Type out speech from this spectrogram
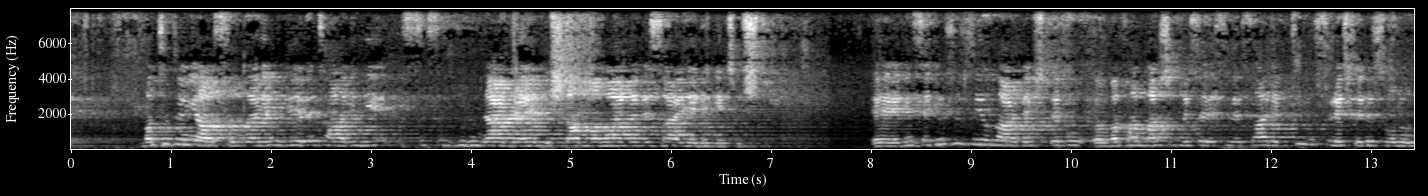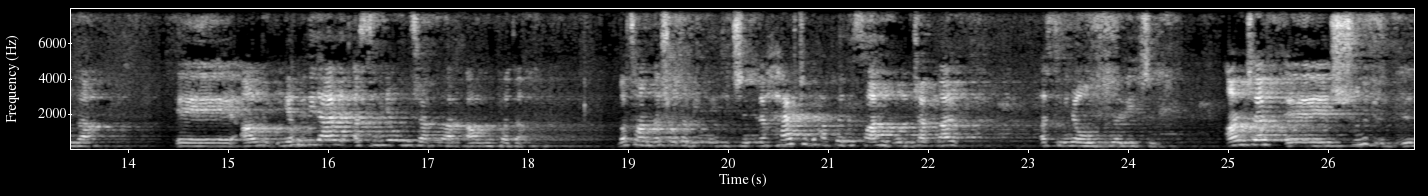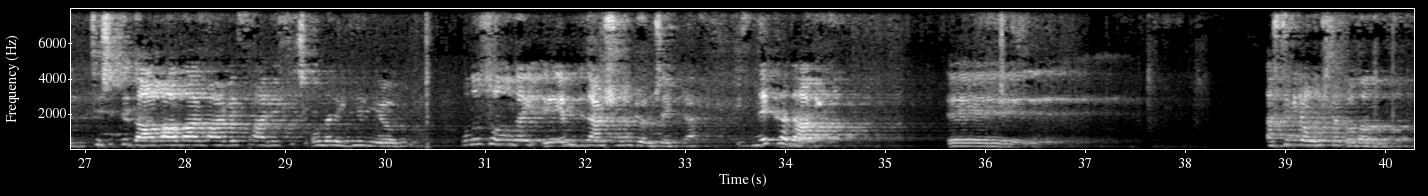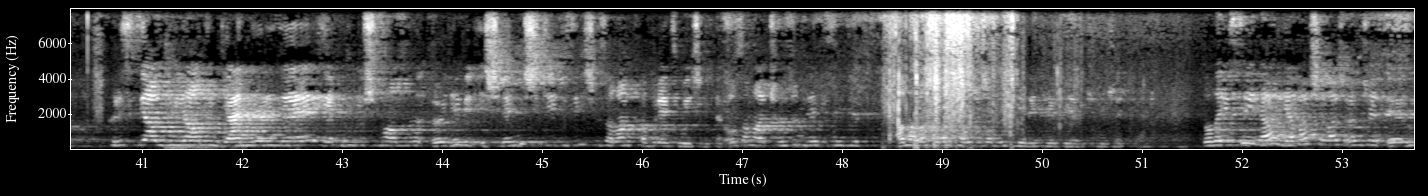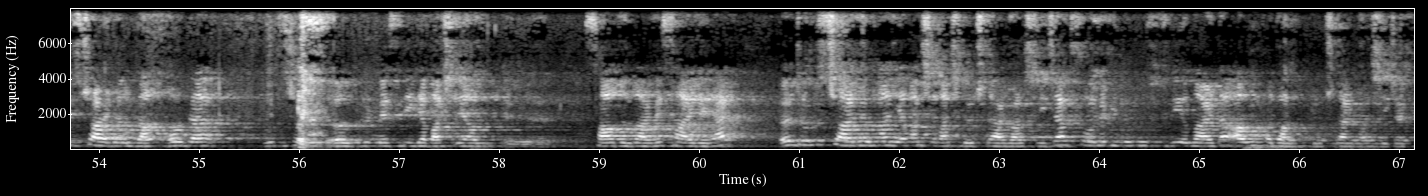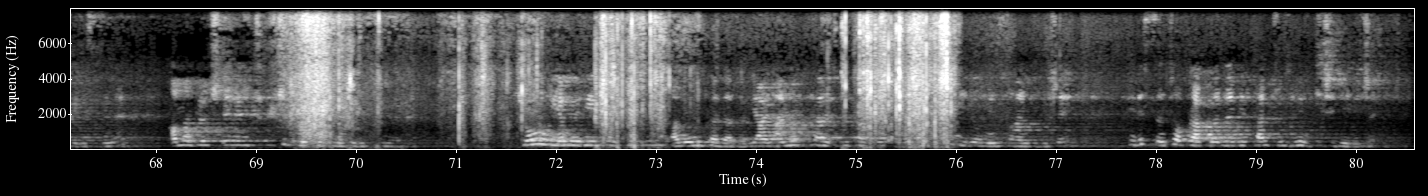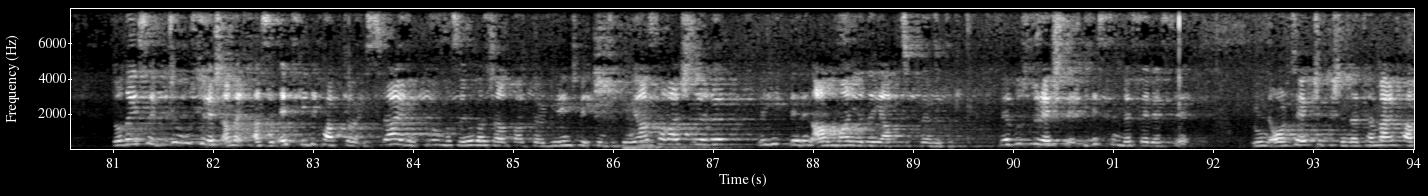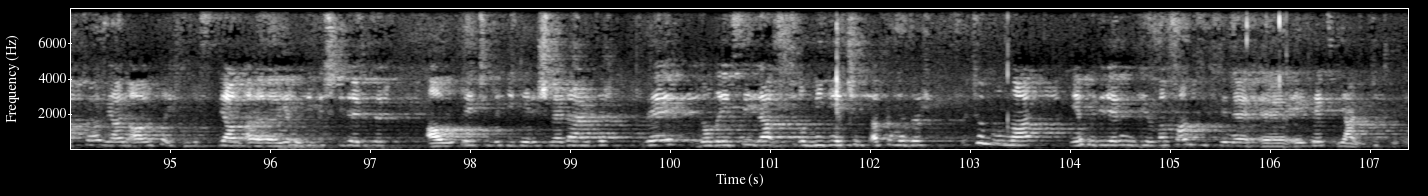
Batı dünyasında Yahudilerin tarihi sık sık zulümlerle, dışlanmalarla vesaireyle geçmiştir. E, 1800'lü yıllarda işte bu e, vatandaşlık meselesi vesaire bütün bu süreçlerin sonunda e, Yahudiler asimile olacaklar Avrupa'da vatandaş olabilmek için ve her türlü haklara sahip olacaklar asimile oldukları için. Ancak e, şunu e, çeşitli davalar var vesaire hiç onlara girmiyorum. Bunun sonunda Yahudiler şunu görecekler. Biz ne kadar e, asimile olursak olalım. Hristiyan dünyanın genlerine Yahudi düşmanlığı öyle bir işlemiş ki bizi hiçbir zaman kabul etmeyecekler. O zaman çözümle bizim bir ana vatana kavuşmamız gerekir diye düşünecekler. Dolayısıyla yavaş yavaş önce e, Rus çarlığından, orada Rus çarlığının öldürülmesiyle başlayan e, saldırılar vesaireler, önce Rus çarlığından yavaş yavaş göçler başlayacak. Sonra 1900'lü yıllarda Avrupa'dan göçler başlayacak Filistin'e. Ama göçlerin küçük bir kısmı Filistin'e. Çoğu Yahudi topluluğumuz Amerika'dadır. Yani Amerika bir 2 milyon insan gidecek. Filistin topraklarına birkaç yüz bin kişi gelecek. Dolayısıyla bütün bu süreç ama asıl etkili faktör İsrail'in kurulmasına yol açan faktör Birinci ve İkinci Dünya Savaşları ve Hitler'in Almanya'da yaptıklarıdır. Ve bu süreçte Filistin meselesinin ortaya çıkışında temel faktör yani Avrupa Hristiyan e, Yahudi ilişkileridir. Avrupa içindeki gelişmelerdir ve dolayısıyla o milliyetçilik akımıdır. Bütün bunlar Yahudilerin bir vatan fikrine e, elde et- yani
